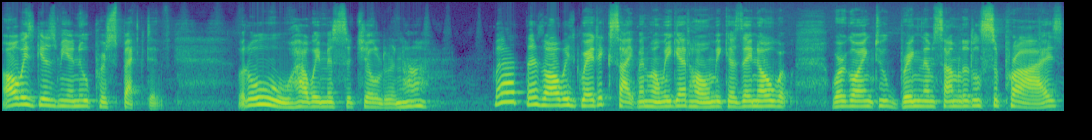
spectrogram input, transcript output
Always gives me a new perspective. But oh, how we miss the children, huh? But there's always great excitement when we get home because they know we're going to bring them some little surprise.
